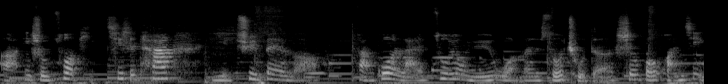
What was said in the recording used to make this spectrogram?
啊，艺术作品其实它也具备了反过来作用于我们所处的生活环境，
